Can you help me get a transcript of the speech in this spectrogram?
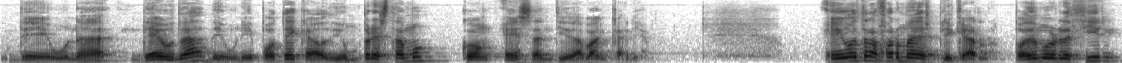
de una deuda, de una hipoteca o de un préstamo con esa entidad bancaria. En otra forma de explicarlo, podemos decir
